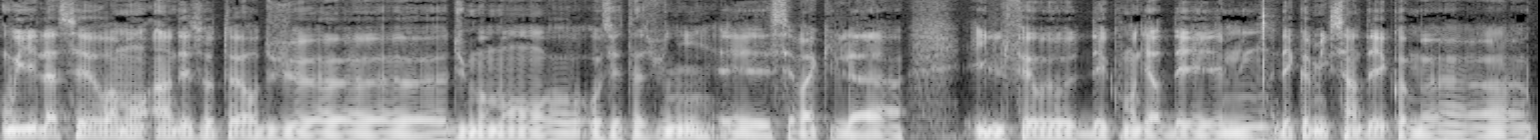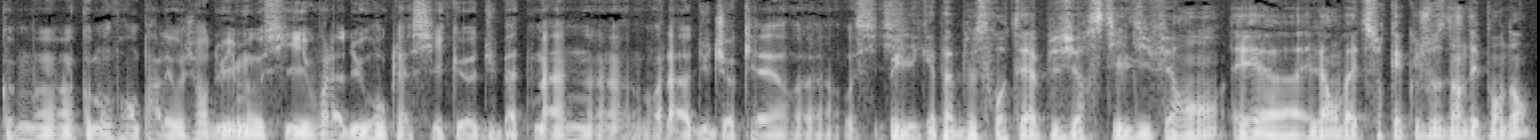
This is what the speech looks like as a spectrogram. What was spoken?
Oui, là, c'est vraiment un des auteurs du euh, du moment aux États-Unis, et c'est vrai qu'il a, il fait euh, des comment dire des des comics indés comme comme comme on va en parler aujourd'hui, mais aussi voilà du gros classique, du Batman, voilà du Joker aussi. il est capable de se frotter à plusieurs styles différents, et, là, on va être sur quelque chose d'indépendant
